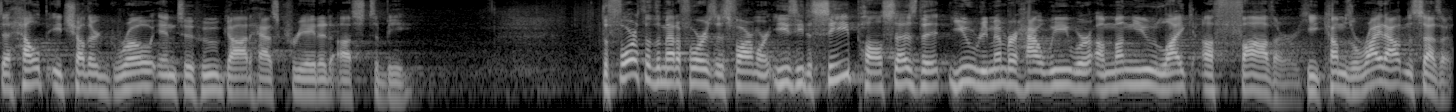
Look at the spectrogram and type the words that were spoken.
to help each other grow into who God has created us to be. The fourth of the metaphors is far more easy to see. Paul says that you remember how we were among you like a father. He comes right out and says it.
